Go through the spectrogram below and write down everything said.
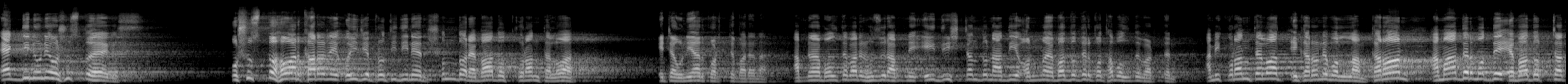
একদিন উনি অসুস্থ হয়ে গেছে। অসুস্থ হওয়ার কারণে ওই যে প্রতিদিনের সুন্দর এবাদত কোরআন তেলাওয়াত, এটা উনি আর করতে পারে না। আপনারা বলতে পারেন, হুজুর, আপনি এই দৃষ্টান্ত না দিয়ে অন্য এবাদতের কথা বলতে পারতেন। আমি কোরআন তেলোয়াত এই কারণে বললাম। কারণ আমাদের মধ্যে এবাদতটার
